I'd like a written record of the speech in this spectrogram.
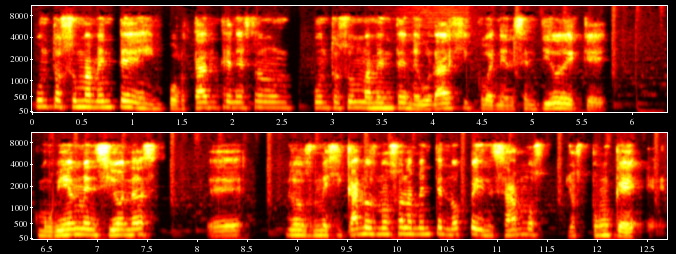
punto sumamente importante en esto, un punto sumamente neurálgico en el sentido de que como bien mencionas, eh, los mexicanos no solamente no pensamos, yo supongo que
